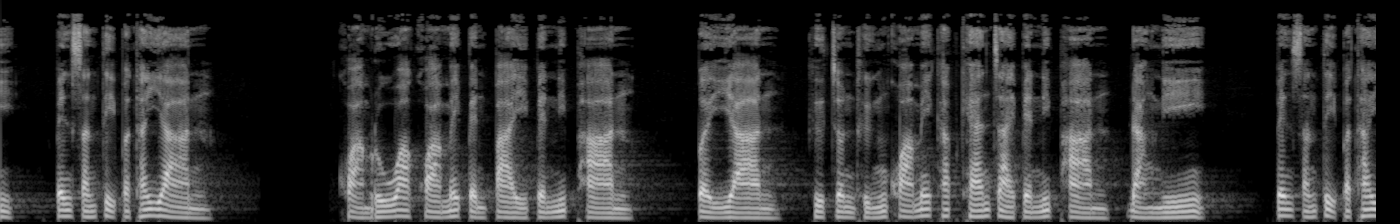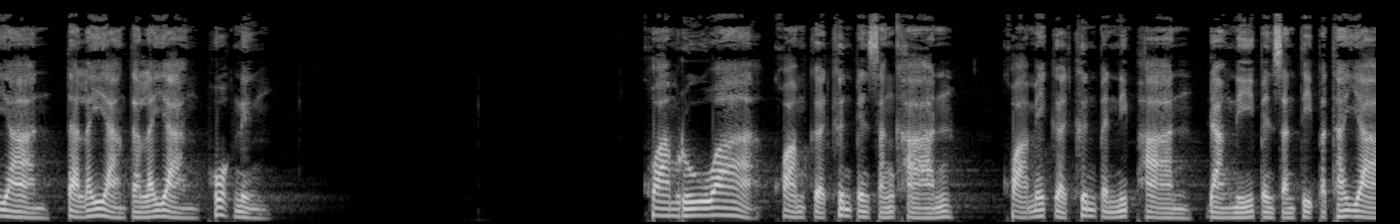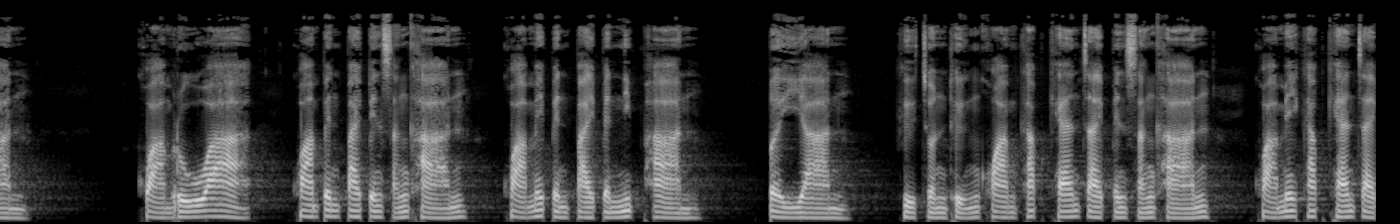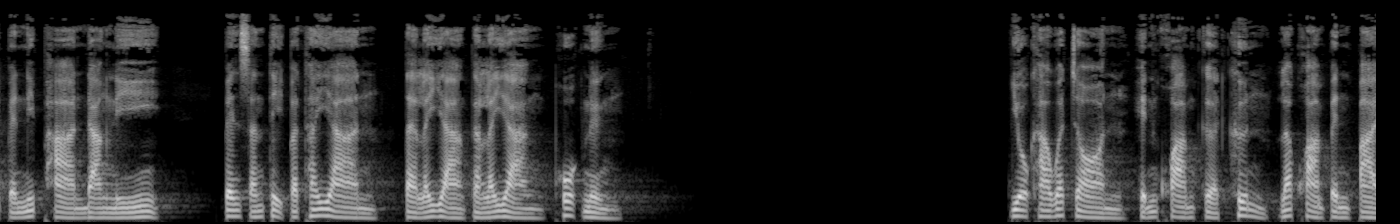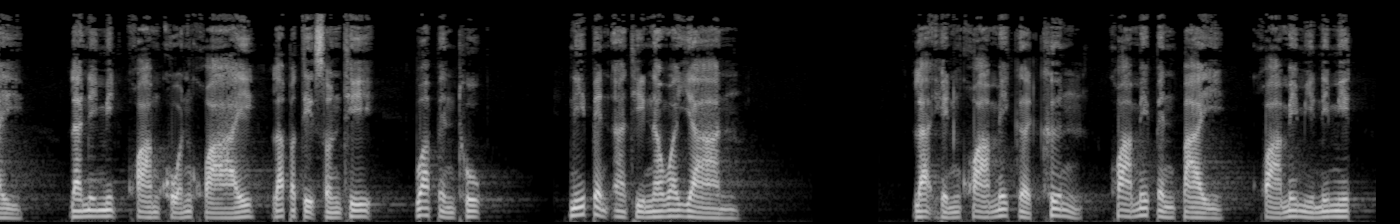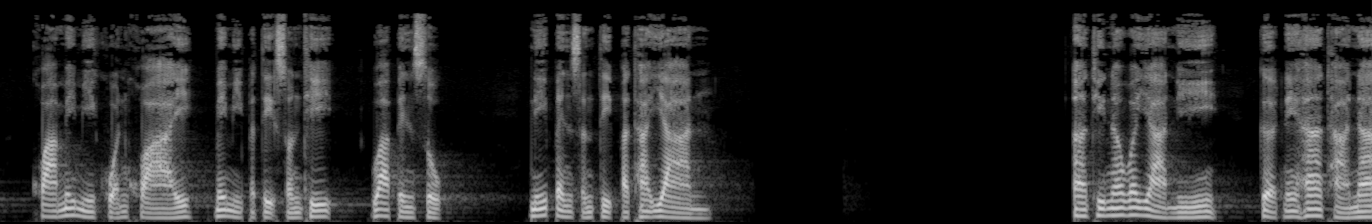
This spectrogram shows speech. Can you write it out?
เป็นสันติปัฏญานความรู้ว่าความไม่เป็นไปเป็นนิพพาน ปยยาน คือจนถึงความไม่คับแค้นใจเป็นนิพพาน ดังนี้ เป็นสันติปัฏญาน แต่ละอย่างแต่ละอย่างพวกหนึ่ง ความรู้ว่าความเกิดขึ้นเป็นสังขาร ความไม่เกิดขึ้นเป็นนิพพาน ดังนี้เป็นสันติปัฏญาน ความรู้ว่า ความเป็นไปเป็นสังขาร ความไม่เป็นไปเป็นนิพพาน เปยยาน คือจนถึงความคับแค้นใจเป็นสังขาร ความไม่คับแค้นใจเป็นนิพพานดังนี้ เป็นสันติปัฏญานแต่ละอย่างแต่ละอย่างพวกหนึ่ง โยคาวจรเห็นความเกิดขึ้นและความเป็นไป และนิมิตความขวนขวายและปฏิสนธิว่าเป็นทุกข์ นี้เป็นอาทินวายานและเห็นความไม่เกิดขึ้น ความไม่เป็นไป ความไม่มีนิมิต ความไม่มีขวนขวาย ไม่มีปฏิสนธิว่าเป็นสุข นี้เป็นสันติปัฏญาน อาทินวายานนี้เกิดในห้าฐานะ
